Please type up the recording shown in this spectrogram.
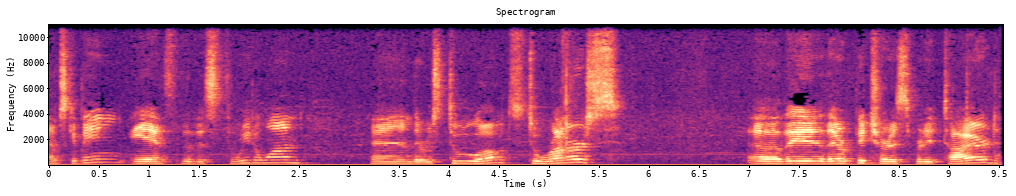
I'm skipping and this three to one and there is two outs two runners uh, they, their pitcher is pretty tired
